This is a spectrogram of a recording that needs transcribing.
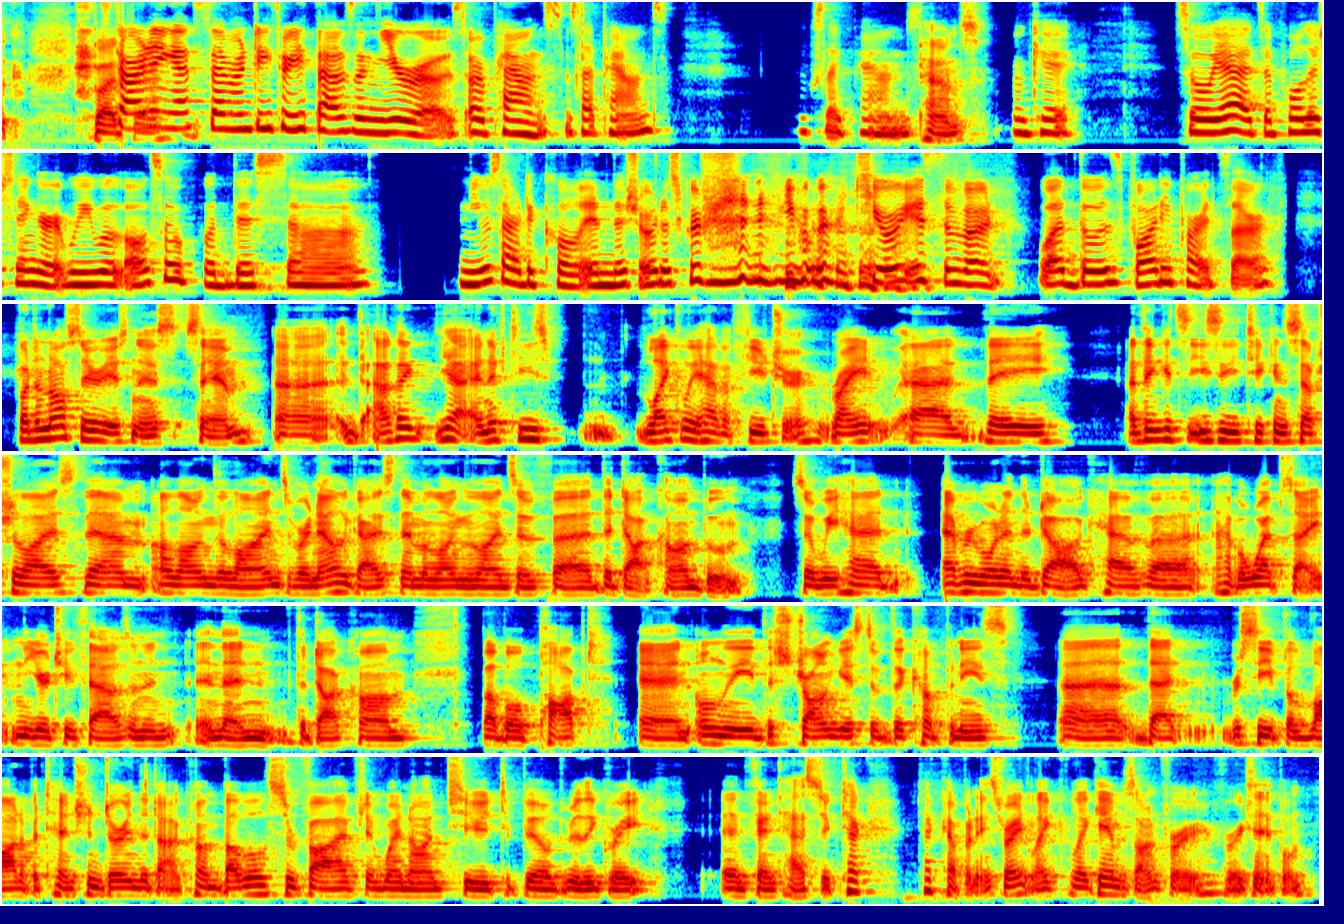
But uh, starting at seventy three thousand euros or pounds. Is that pounds? Looks like pounds. pounds. Okay, so yeah, it's a Polish singer. We will also put this uh, news article in the show description if you were curious about what those body parts are. But in all seriousness, Sam, uh, I think yeah, NFTs likely have a future, right? Uh, they, I think it's easy to conceptualize them along the lines or analogize them along the lines of uh, the dot com boom. So we had everyone and their dog have a, have a website in the year 2000, and, and then the dot com bubble popped, and only the strongest of the companies uh, that received a lot of attention during the dot com bubble survived and went on to to build really great and fantastic tech tech companies, right? Like like Amazon for for example.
